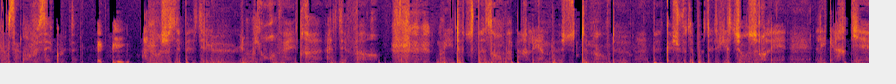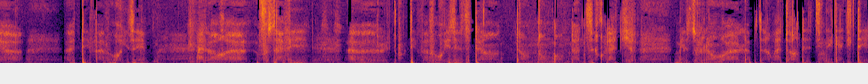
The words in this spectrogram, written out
Comme ça. On vous écoute. Alors, je sais pas si le, le micro va être assez fort, mais de toute façon, on va parler un peu justement de. bah, que je vous ai posé des questions sur les, les quartiers euh, euh, défavorisés. Alors, euh, vous savez, euh, défavorisé, c'était un, un nom qu'on donne, c'est relatif, mais selon euh, l'Observatoire des inégalités,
